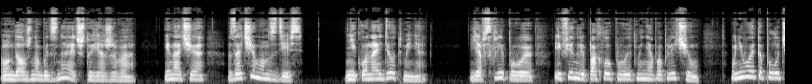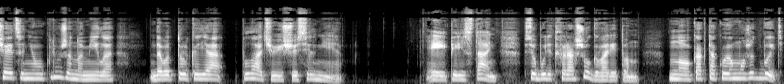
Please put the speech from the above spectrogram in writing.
Он, должно быть, знает, что я жива. Иначе зачем он здесь? Нико найдет меня. Я всхлипываю, и Финли похлопывает меня по плечу. У него это получается неуклюже, но мило. Да вот только я плачу еще сильнее. «Эй, перестань, все будет хорошо», — говорит он. «Но как такое может быть?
